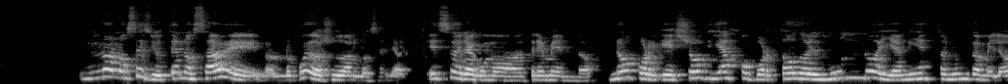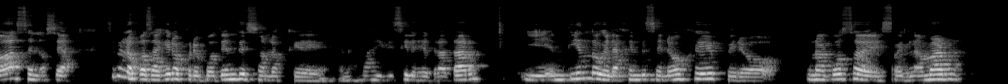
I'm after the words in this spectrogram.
No, no sé, si usted no sabe, no, no puedo ayudarlo, señor. Eso era como tremendo. No porque yo viajo por todo el mundo y a mí esto nunca me lo hacen, o sea, Siempre los pasajeros prepotentes son los que los más difíciles de tratar y entiendo que la gente se enoje, pero una cosa es reclamar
